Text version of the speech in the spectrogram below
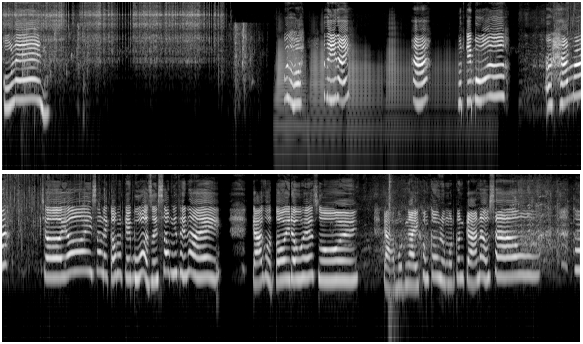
Cố lên. Ôi trời ơi, cái gì này? Hả, một cái búa ư? A hammer? Trời ơi, sao lại có một cái búa ở dưới sông như thế này? Cá của tôi đâu hết rồi? Cả một ngày không câu được một con cá nào sao? À...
